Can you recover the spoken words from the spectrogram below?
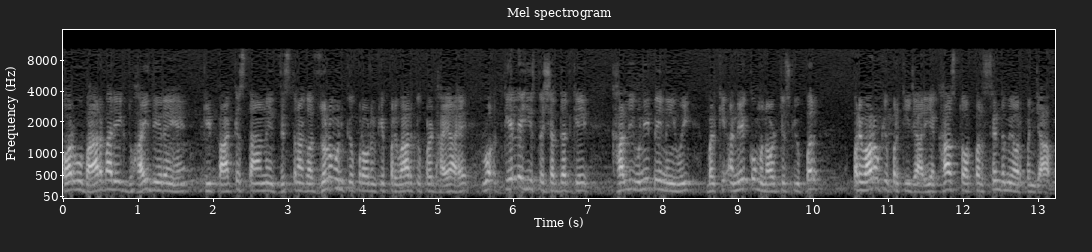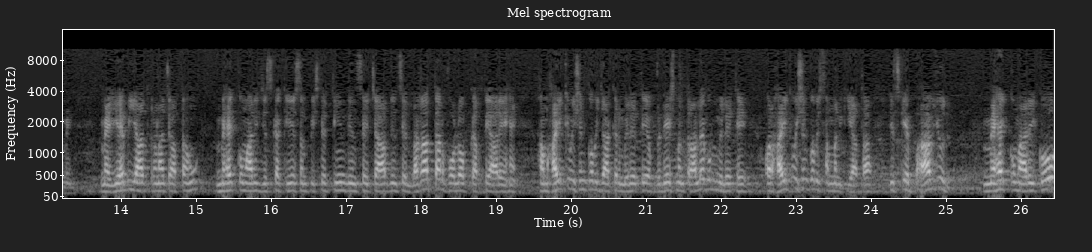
और वो बार बार एक दुहाई दे रहे हैं कि पाकिस्तान ने जिस तरह का जुल्म उनके ऊपर और उनके परिवार के ऊपर ढाया है, वो अकेले ही इस तशद के खाली उन्हीं पे नहीं हुई, बल्कि अनेकों मिनोरिटीज के ऊपर, परिवारों के ऊपर की जा रही है खास तौर पर सिंध में और पंजाब में। मैं यह भी याद करना चाहता हूँ, महक कुमारी जिसका केस हम पिछले तीन दिन से, चार दिन से लगातार फॉलोअप करते आ रहे हैं, हम हाई कमीशन को भी जाकर मिले थे विदेश मंत्रालय को भी मिले थे, और हाई कमीशन को भी सम्मन किया था। इसके बावजूद महक कुमारी को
